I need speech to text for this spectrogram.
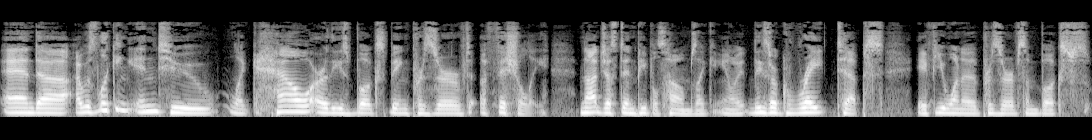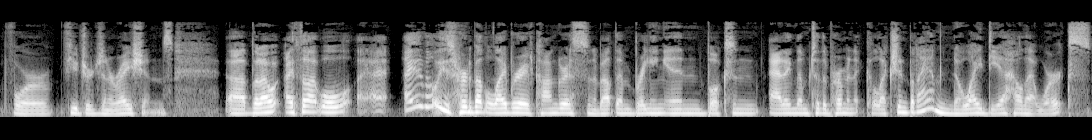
And uh, I was looking into like how are these books being preserved officially, not just in people's homes. Like you know, these are great tips if you want to preserve some books for future generations. Uh, but I, I thought, well, I, I've always heard about the Library of Congress and about them bringing in books and adding them to the permanent collection, but I have no idea how that works.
